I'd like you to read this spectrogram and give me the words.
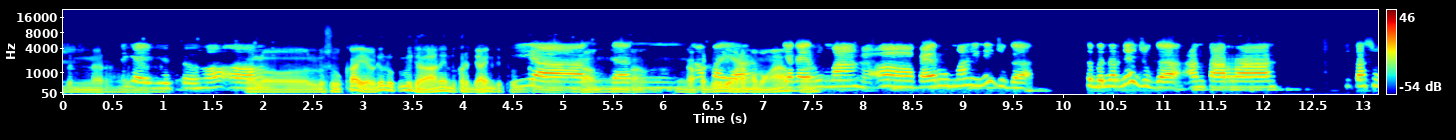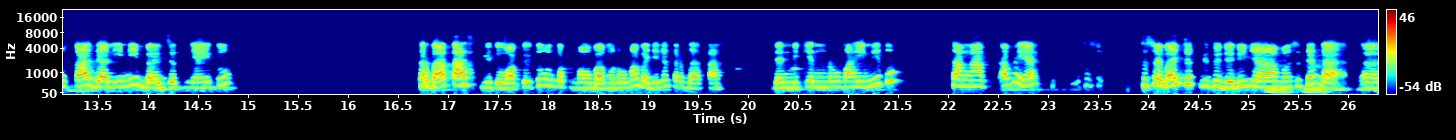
benar kayak gitu oh, oh. kalau lu suka ya udah lu lu jalanin lu kerjain gitu iya nggak, dan nggak, peduli ya, orang ngomong apa ya kayak rumah oh, kayak rumah ini juga sebenarnya juga antara kita suka dan ini budgetnya itu terbatas gitu waktu itu untuk mau bangun rumah budgetnya terbatas dan bikin rumah ini tuh sangat apa ya sesuai budget gitu jadinya. Hmm, Maksudnya hmm. nggak uh,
